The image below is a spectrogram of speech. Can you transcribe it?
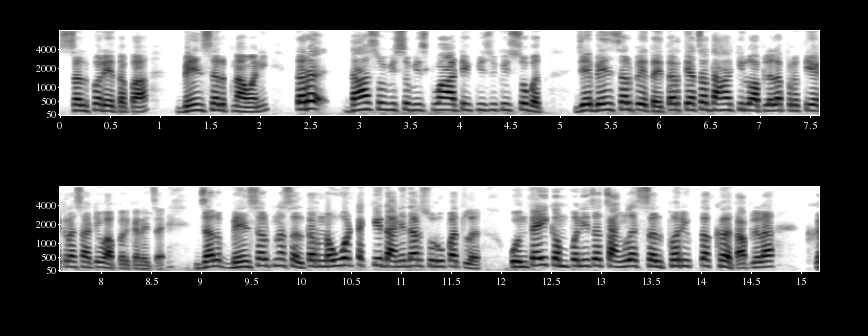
सल्फर येतं पहा बेनसल्फ नावाने. तर दहा सव्वीस सव्वीस किंवा आठ एकवीस एकवीस सोबत जे बेनसल्फ येत आहे तर त्याचा दहा किलो आपल्याला प्रति एकरासाठी वापर करायचा आहे जर बेनसल्फ नसेल तर नव्वद टक्के दाणेदार स्वरूपातलं कोणत्याही कंपनीचं चांगलं सल्फरयुक्त खत आपल्याला क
